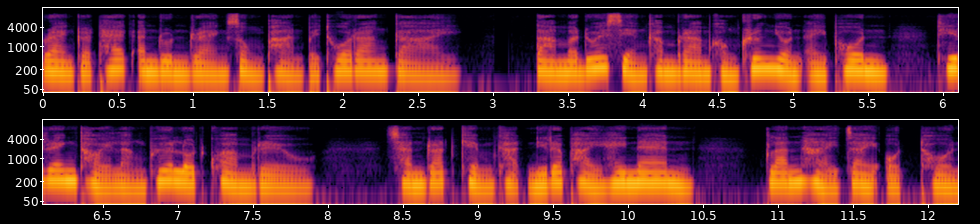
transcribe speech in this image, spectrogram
แรงกระแทกอันรุนแรงส่งผ่านไปทั่วร่างกาย ตามมาด้วยเสียงคำรามของเครื่องยนต์ไอพ่นที่เร่งถอยหลังเพื่อลดความเร็ว ฉันรัดเข็มขัดนิรภัยให้แน่น กลั้นหายใจอดทน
